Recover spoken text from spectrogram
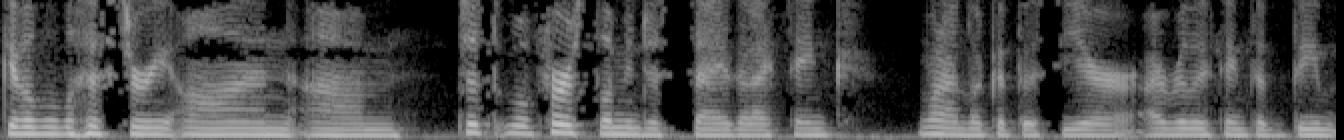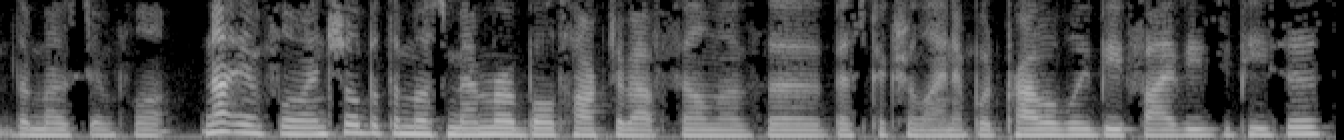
give a little history on um, just well. First, let me just say that I think when I look at this year, I really think that the the most influ- not influential, but the most memorable talked about film of the Best Picture lineup would probably be Five Easy Pieces.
